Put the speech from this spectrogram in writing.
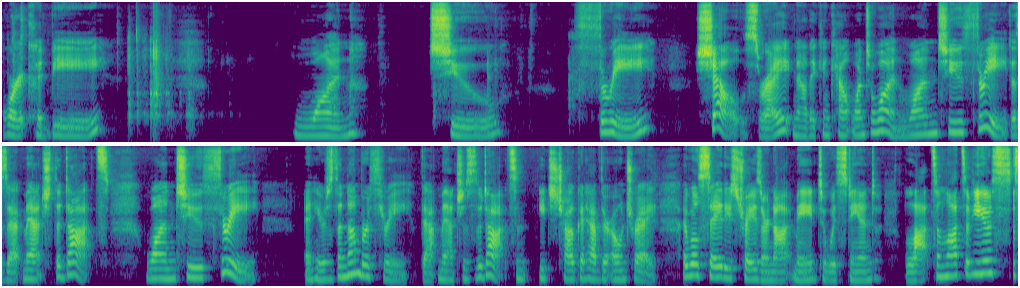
Or it could be one, two, three shells, right? Now they can count one to one. One, two, three. Does that match the dots? One, two, three. And here's the number three. That matches the dots. And each child could have their own tray. I will say these trays are not made to withstand lots and lots of use.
